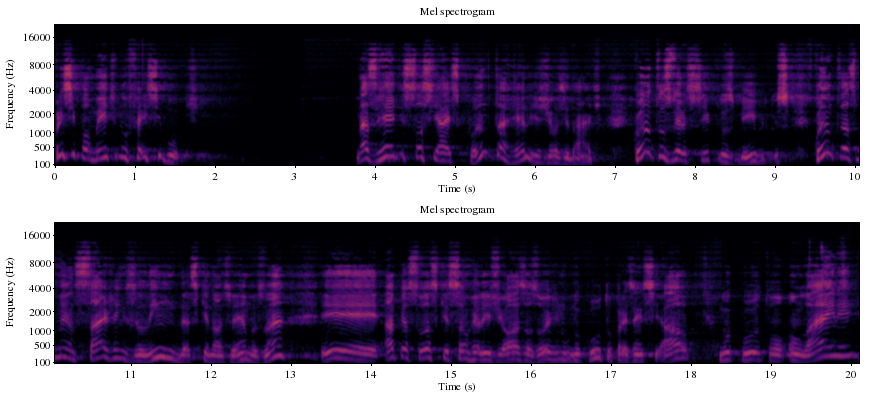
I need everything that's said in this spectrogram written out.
principalmente no Facebook. Nas redes sociais, quanta religiosidade, quantos versículos bíblicos, quantas mensagens lindas que nós vemos, não é? E há pessoas que são religiosas hoje no culto presencial, no culto online.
